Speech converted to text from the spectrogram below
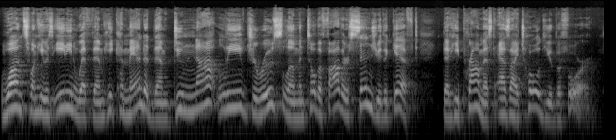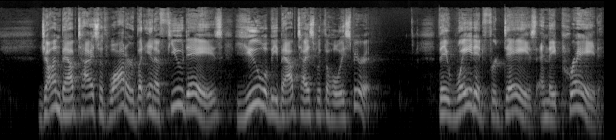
Once, when he was eating with them, he commanded them, Do not leave Jerusalem until the Father sends you the gift that he promised, as I told you before. John baptized with water, but in a few days you will be baptized with the Holy Spirit. They waited for days and they prayed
